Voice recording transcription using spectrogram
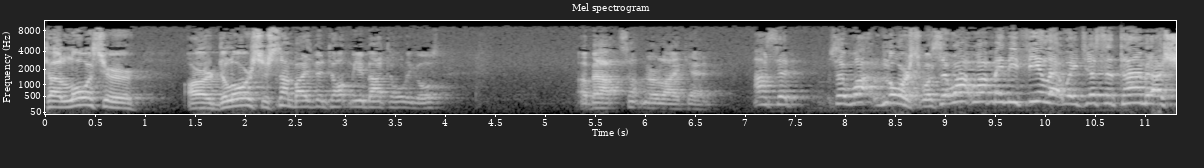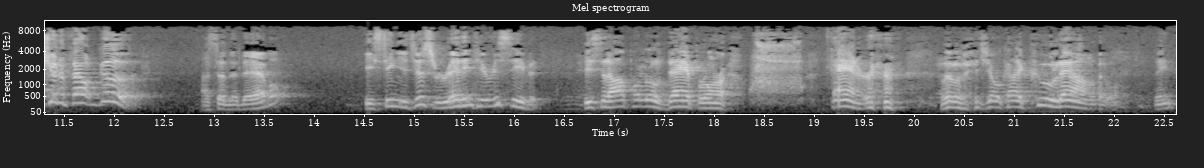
to Loyce or, or Dolores or somebody's been talking to me about the Holy Ghost, about something or like that. I said, said what, was, said, what, what made me feel that way just at the time that I should have felt good? I said, the devil. He seen you just ready to receive it. He said, I'll put a little damper on her, fan her, a little bit, you know, kind of cool down a little. See?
